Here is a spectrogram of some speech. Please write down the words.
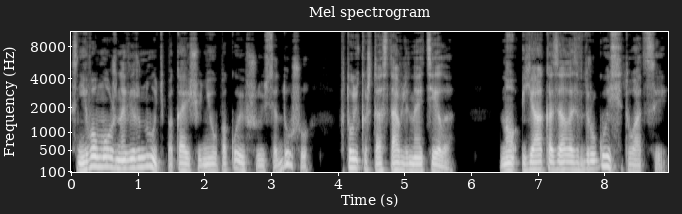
с него можно вернуть пока еще не упокоившуюся душу в только что оставленное тело. Но я оказалась в другой ситуации.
